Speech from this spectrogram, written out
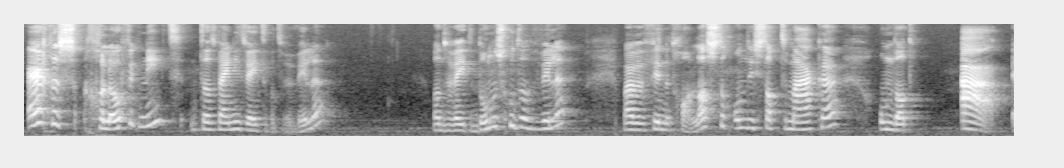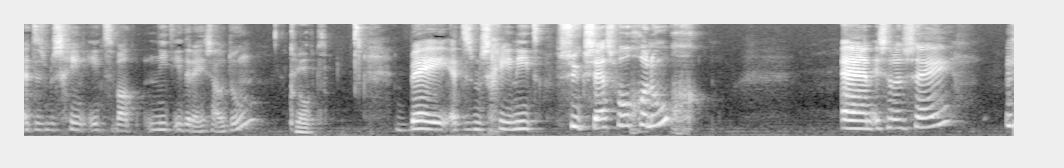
Ergens geloof ik niet dat wij niet weten wat we willen. Want we weten donders goed wat we willen. Maar we vinden het gewoon lastig om die stap te maken. Omdat A, het is misschien iets wat niet iedereen zou doen. Klopt. B, het is misschien niet succesvol genoeg. En is er een C?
